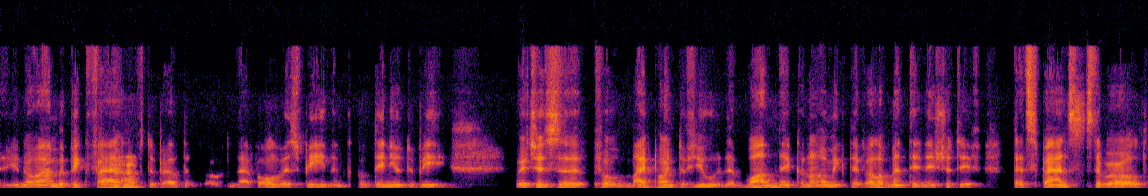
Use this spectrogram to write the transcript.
You know, I'm a big fan mm-hmm. of the Belt and Road, and I've always been and continue to be, which is, uh, from my point of view, the one economic development initiative that spans the world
